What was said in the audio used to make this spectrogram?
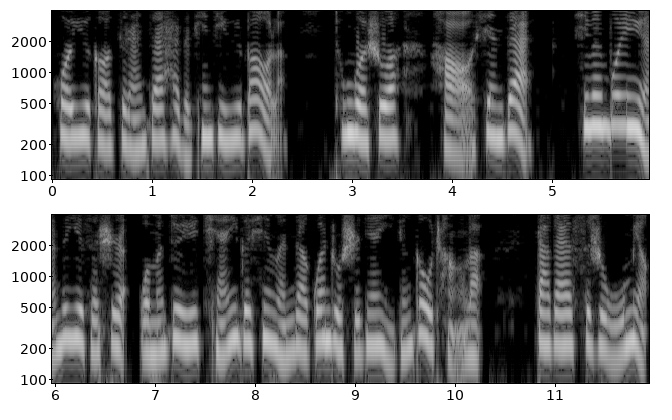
或预告自然灾害的天气预报了。通过说“好，现在”，新闻播音员的意思是我们对于前一个新闻的关注时间已经够长了，大概四十五秒，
